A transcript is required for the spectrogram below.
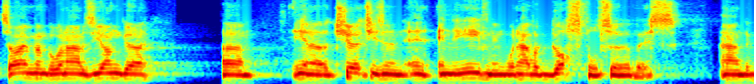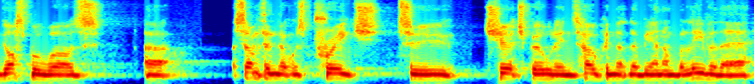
So I remember when I was younger, um, you know, churches in, in, in, the evening would have a gospel service, and the gospel was uh, something that was preached to church buildings, hoping that there'd be an unbeliever there.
